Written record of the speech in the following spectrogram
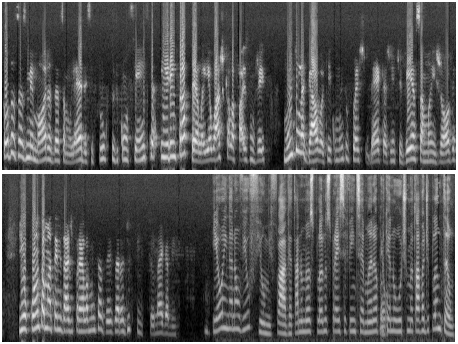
todas as memórias dessa mulher, esse fluxo de consciência, irem para a tela. E eu acho que ela faz de um jeito muito legal aqui, com muito flashback, a gente vê essa mãe jovem e o quanto a maternidade para ela muitas vezes era difícil, né, Gabi? Eu ainda não vi o filme, Flávia. Tá nos meus planos para esse fim de semana, porque eu... no último eu tava de plantão.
